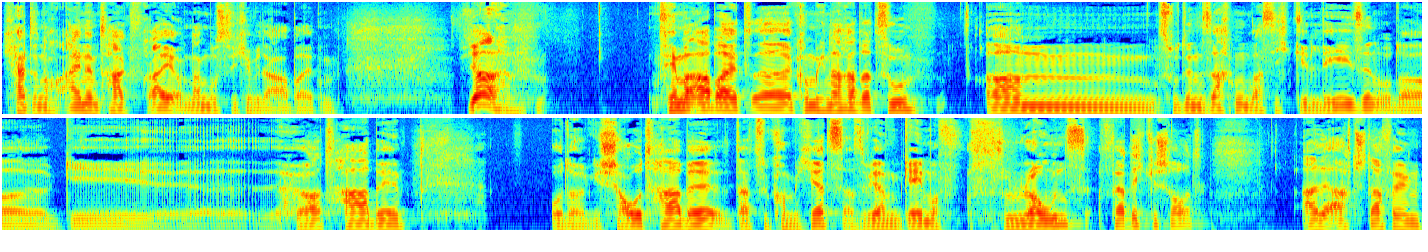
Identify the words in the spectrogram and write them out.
Ich hatte noch einen Tag frei und dann musste ich ja wieder arbeiten. Ja, Thema Arbeit äh, komme ich nachher dazu. Ähm, zu den Sachen, was ich gelesen oder gehört habe oder geschaut habe, dazu komme ich jetzt. Also wir haben Game of Thrones fertig geschaut. Alle acht Staffeln.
